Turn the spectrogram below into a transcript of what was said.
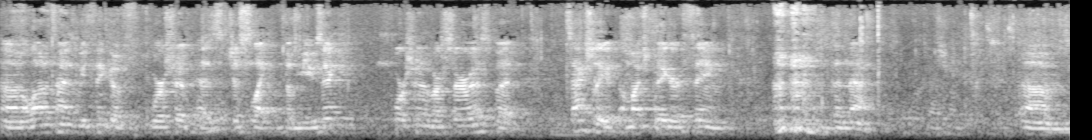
Um, a lot of times we think of worship as just like the music portion of our service, but it's actually a much bigger thing than that. Um,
